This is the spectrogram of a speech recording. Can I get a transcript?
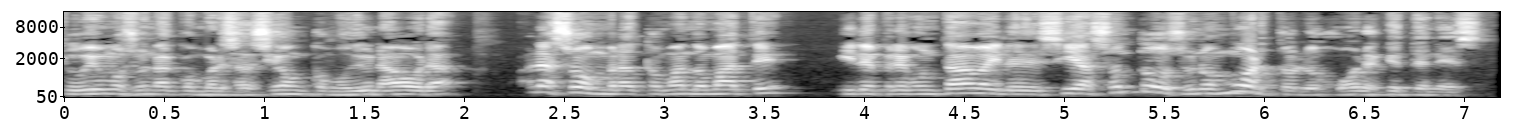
tuvimos una conversación como de una hora, a la sombra, tomando mate, y le preguntaba y le decía, son todos unos muertos los jugadores que tenés.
